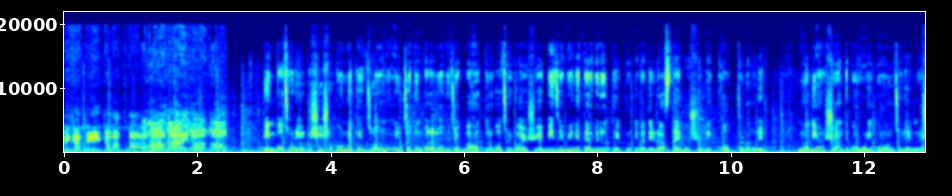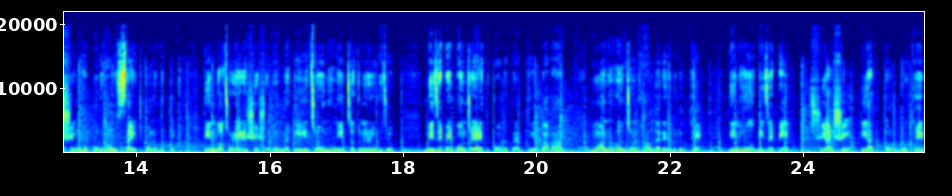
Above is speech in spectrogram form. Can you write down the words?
বিজেপি জবাব দাও। তিন বছরের শিশু কন্যাকে যৌন নির্যাতন করার অভিযোগ বাহাত্তর বছর বয়সে বিজেপি নেতার বিরুদ্ধে প্রতিবাদের রাস্তায় বসে বিক্ষোভ তৃণমূলের। নদিয়ার শান্তিপুর হরিপুর অঞ্চলে নৃসিংহপুর হাউস সাইট কলোনিতে তিন বছরের শিশু কন্যাকে যৌন নির্যাতনের অভিযোগ বিজেপির পঞ্চায়েত পদপ্রার্থীর বাবা মনোরঞ্জন হালদারের বিরুদ্ধে। তিনিও বিজেপির ছিয়াশি তিয়াত্তর বুথের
